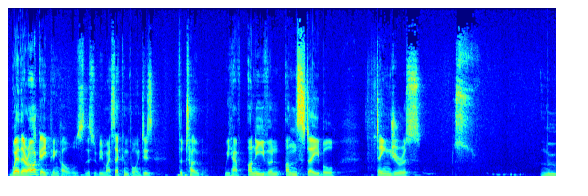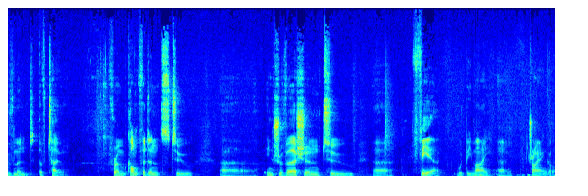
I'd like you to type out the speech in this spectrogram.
Where there are gaping holes, this would be my second point, is the tone. We have uneven, unstable, dangerous movement of tone from confidence to uh, introversion to uh, fear would be my um, triangle.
